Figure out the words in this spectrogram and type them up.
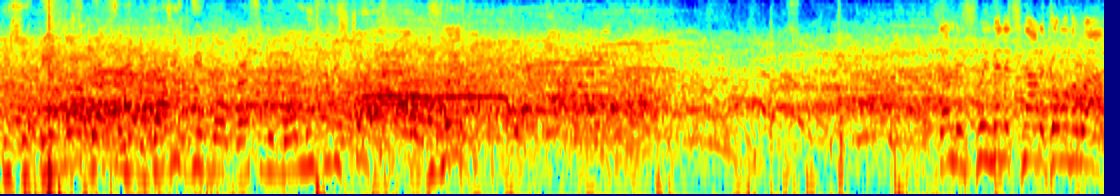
He's just being more aggressive, and because he's being more aggressive and more loose with his strikes, he's landing. Under three minutes now to go in the round.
